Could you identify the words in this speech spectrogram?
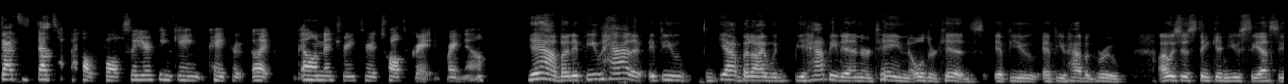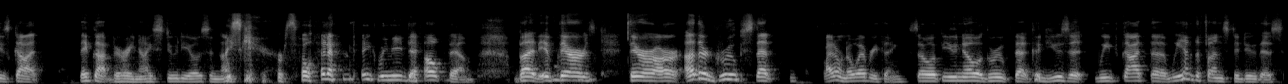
that's that's helpful. So you're thinking K through like elementary through 12th grade right now. Yeah, but if you had it, if you, yeah, but I would be happy to entertain older kids if you if you have a group. I was just thinking UCSC's got they've got very nice studios and nice gear, so I don't think we need to help them. But if there's there are other groups that I don't know everything. So if you know a group that could use it, we've got the, we have the funds to do this.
